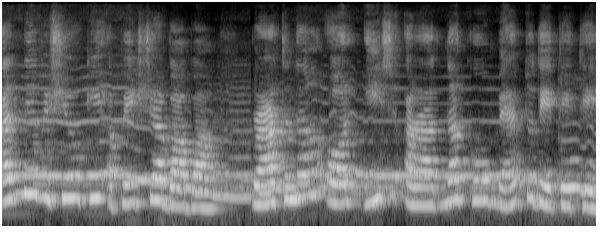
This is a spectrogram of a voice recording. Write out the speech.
अन्य विषयों की अपेक्षा बाबा प्रार्थना और ईश आराधना को महत्व देते थे।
